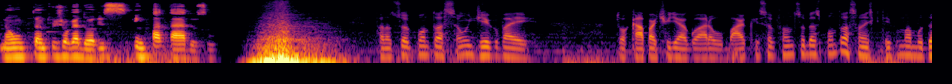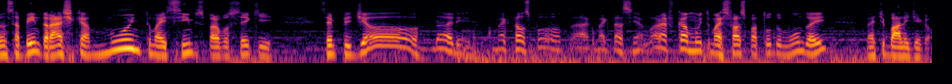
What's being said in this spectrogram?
não tanto jogadores empatados. Né? Falando sobre pontuação, o Diego vai tocar a partir de agora o barco e só falando sobre as pontuações, que teve uma mudança bem drástica, muito mais simples para você que sempre pedia, ô oh, Dani, como é que tá os pontos? Ah, como é que tá assim? Agora vai ficar muito mais fácil para todo mundo aí. Mete bala, Diego.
